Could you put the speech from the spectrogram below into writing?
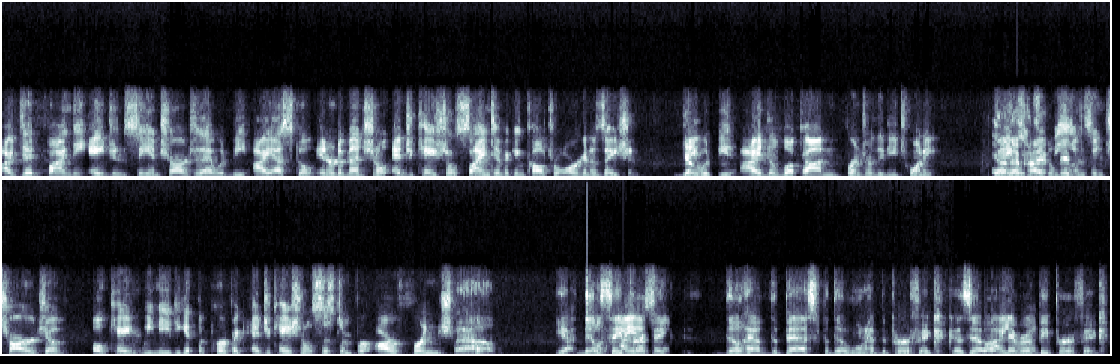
I did find the agency in charge of that would be IESCO, Interdimensional Educational, Scientific, and Cultural Organization. They Yep. would be. I had to look on Fringeworthy D20. Now, they that would probably- be the ones in charge of. Okay, we need to get the perfect educational system for our fringe. Well, yeah, they'll So say perfect. They'll have the best, but they won't have the perfect because it'll Right, never but- be perfect.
